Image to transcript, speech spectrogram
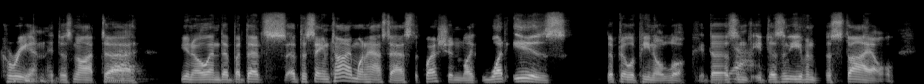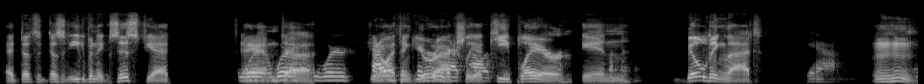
korean it does not uh, you know and uh, but that's at the same time one has to ask the question like what is the Filipino look. It doesn't. Yeah. It doesn't even the style. It doesn't. Doesn't even exist yet. We're, and we're, uh, we're you know, I think you're actually a key player in building that. Yeah. Mm-hmm.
